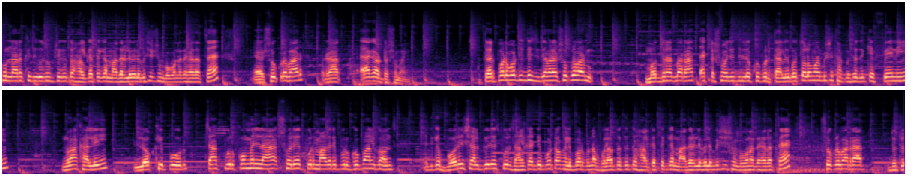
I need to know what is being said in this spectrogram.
খুলনার কিছু কিছু অংশে কিন্তু হালকা থেকে মাঝারি লেভেলে বেশি সম্ভাবনা দেখা যাচ্ছে শুক্রবার রাত এগারোটার সময়। তার পরবর্তীতে যদি আমরা শুক্রবার মধ্যরাত বা রাত একটার সময় যদি লক্ষ্য করি, তাহলে দেখব চলমান বেশি থাকবে সেদিকে ফেনী, নোয়াখালী, লক্ষ্মীপুর চাঁদপুর, কুমিল্লা, শরীয়তপুর, মাদারীপুর, গোপালগঞ্জ, এদিকে বরিশাল, পিরোজপুর, ঝালকাঠি, পটুয়াখালী, বরগুনা, ভোলাতে কিন্তু হালকা থেকে মাঝারি লেভেলে বেশি সম্ভাবনা দেখা যাচ্ছে। শুক্রবার রাত দুটো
